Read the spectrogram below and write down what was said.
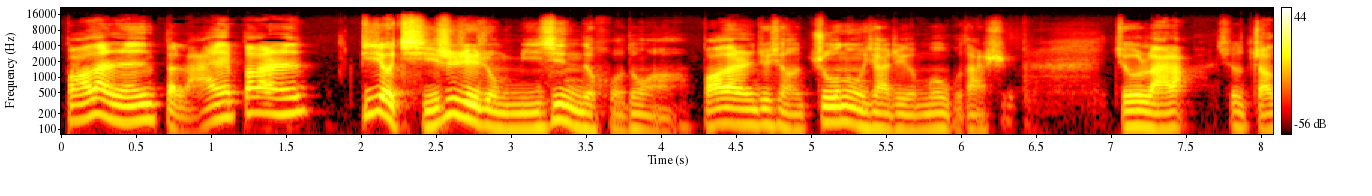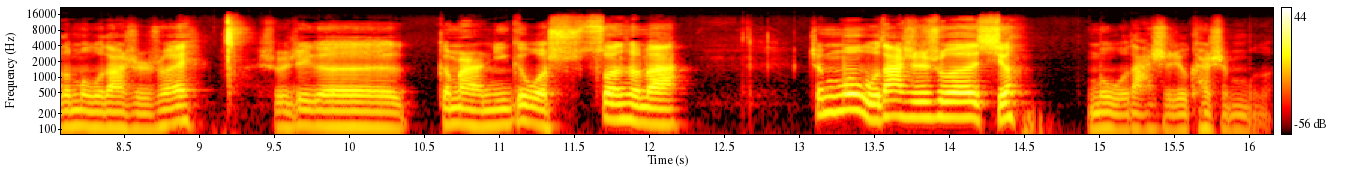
包大人本来包大人比较歧视这种迷信的活动啊，包大人就想捉弄一下这个摸骨大师，就来了，就找到摸骨大师说：“哎，说这个哥们儿，你给我算算呗。”这摸骨大师说：“行。”摸骨大师就开始摸，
